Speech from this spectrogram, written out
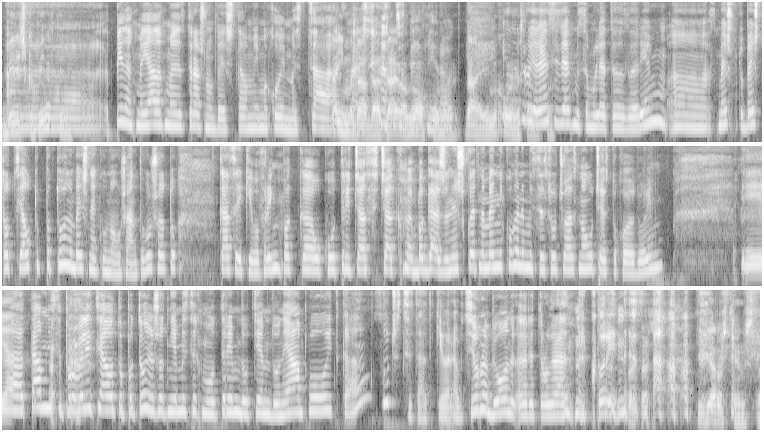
Биричка А, пинахте ли? Пинахме, ядахме, страшно беше. Там има хубави места. Да, има, да, знаеш, да, да, има много хубави. Да, има хубави места. другия ден си взехме самолета за Рим. А, смешното беше, то цялото пътуване беше някакво много шантаво, защото кацайки в Рим, пък а, около 3 часа чакаме багажа. Нещо, което на мен никога не ми се случва. Аз много често ходя до Рим. И а, там ни се провали цялото пътуване, защото ние мислехме от Рим да отидем до Неапол и така. Случват се тази такива работи. Сигурно е било ретрограден Меркурий, не знам. Ти вярваш тия неща.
